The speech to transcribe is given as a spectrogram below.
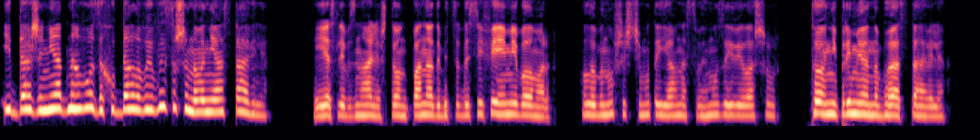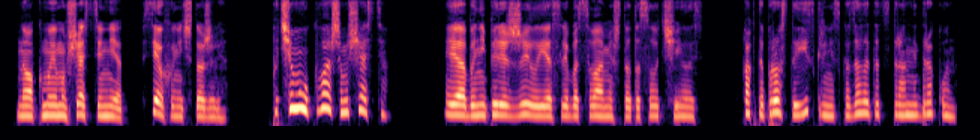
И даже ни одного захудалого и высушенного не оставили. Если б знали, что он понадобится до Сифея Миблмар, улыбнувшись чему-то явно своему, заявил Ашур, то непременно бы оставили. Но, к моему счастью, нет, всех уничтожили. Почему, к вашему счастью? Я бы не пережил, если бы с вами что-то случилось. Как-то просто и искренне сказал этот странный дракон.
